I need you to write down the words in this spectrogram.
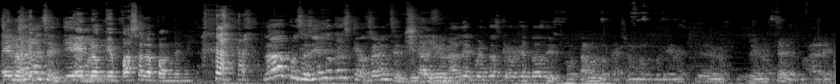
que nos sentir, en lo que pasa la pandemia. No, pues haciendo cosas que nos hagan sentir. Al final de cuentas creo que todos disfrutamos lo que hacemos, güey, en este, en este, en este desmadre.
